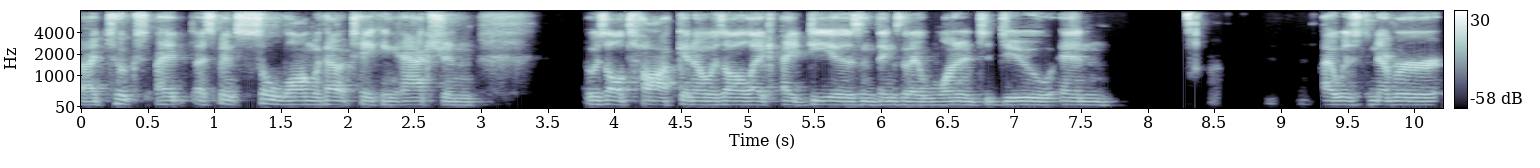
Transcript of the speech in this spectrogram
i took I, I spent so long without taking action it was all talk and it was all like ideas and things that i wanted to do and i was never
